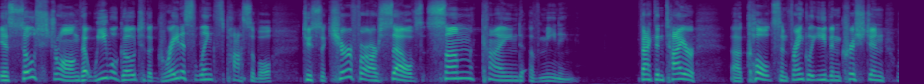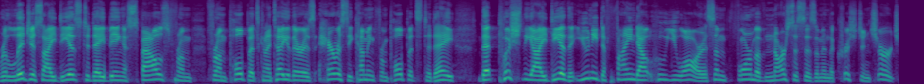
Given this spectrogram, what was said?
is so strong that we will go to the greatest lengths possible to secure for ourselves some kind of meaning. In fact, entire uh, cults and frankly even christian religious ideas today being espoused from from pulpits. Can i tell you there is heresy coming from pulpits today that push the idea that you need to find out who you are as some form of narcissism in the christian church.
